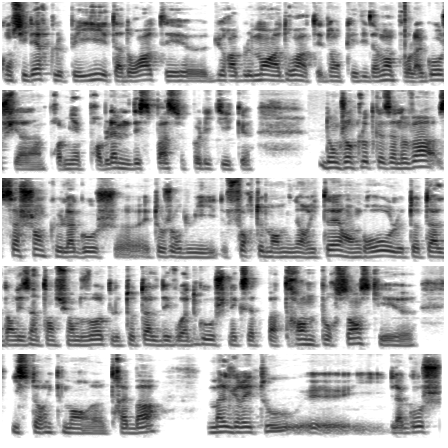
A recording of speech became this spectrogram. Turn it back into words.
considèrent que le pays est à droite et euh, durablement à droite. Et donc évidemment pour la gauche, il y a un premier problème d'espace politique. Donc Jean-Claude Casanova, sachant que la gauche euh, est aujourd'hui fortement minoritaire, en gros le total dans les intentions de vote, le total des voix de gauche n'excède pas 30%, ce qui est euh, historiquement euh, très bas. Malgré tout, la gauche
